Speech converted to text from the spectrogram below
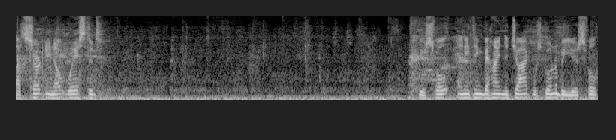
That's certainly not wasted. Useful. Anything behind the jack was going to be useful.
